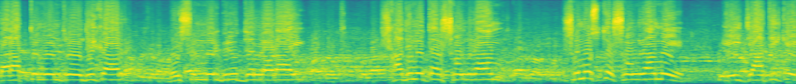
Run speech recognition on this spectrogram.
তার আত্মনিয়ন্ত্রণ অধিকার, বৈষম্যের বিরুদ্ধে লড়াই, স্বাধীনতার সংগ্রাম, সমস্ত সংগ্রামে এই জাতিকে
